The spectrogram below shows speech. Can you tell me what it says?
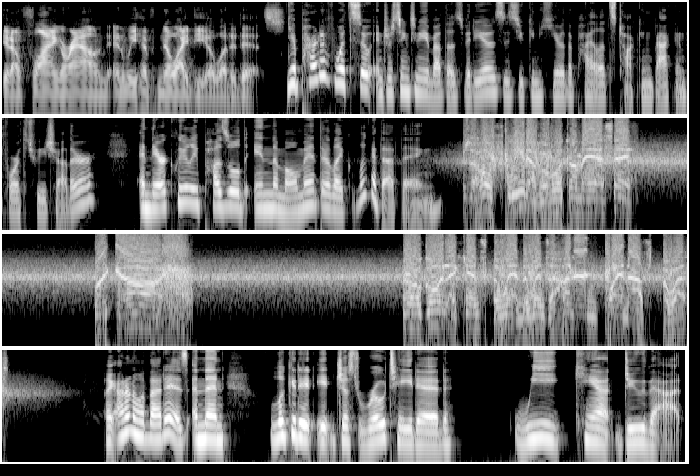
you know flying around, and we have no idea what it is. Yeah, part of what's so interesting to me about those videos is you can hear the pilots talking back and forth to each other, and they're clearly puzzled in the moment. They're like, "Look at that thing." There's a whole fleet of them. Look on the ASA. My gosh. They're all going against the wind. The wind's 120 knots from the west. Like, I don't know what that is. And then look at it, it just rotated. We can't do that.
